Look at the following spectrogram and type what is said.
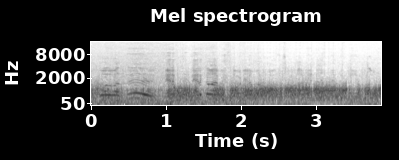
இப்போது வந்து நெருக்க நெருக்கமாக வீசுறபடியாக மக்கள் சுனாமி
